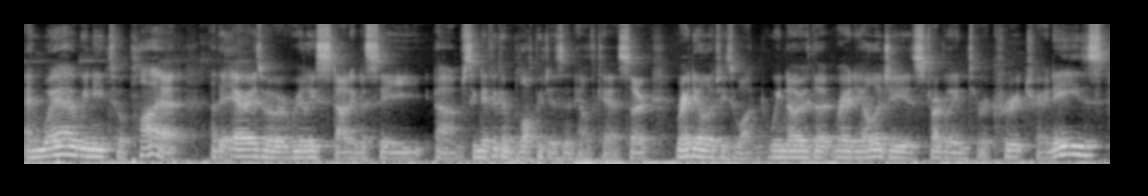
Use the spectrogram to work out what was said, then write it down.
And where we need to apply it are the areas where we're really starting to see um, significant blockages in healthcare. So, radiology is one. We know that radiology is struggling to recruit trainees.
